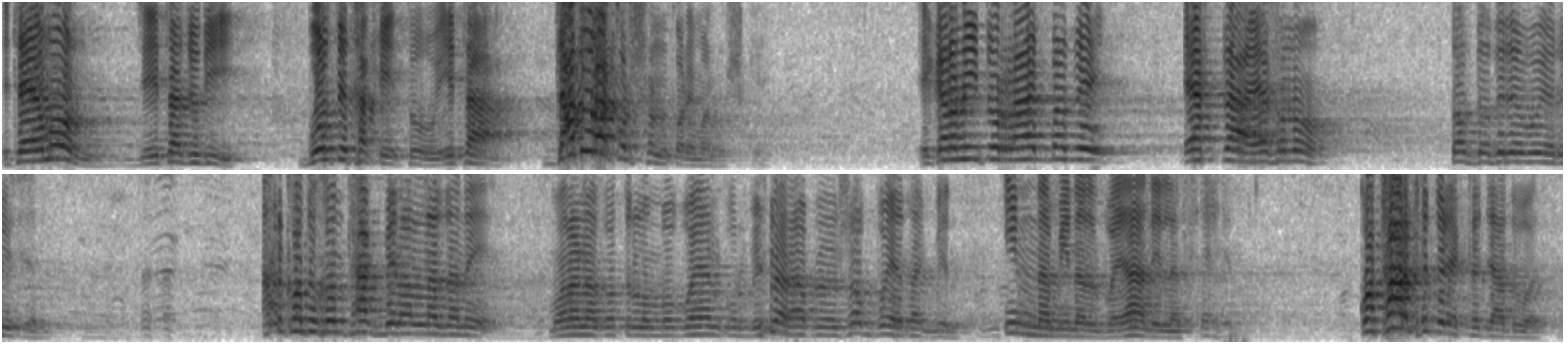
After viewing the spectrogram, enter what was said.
এটা এমন যে এটা যদি বলতে থাকে, তো এটা জাদুর আকর্ষণ করে মানুষকে। এ কারণেই তো রাত বাজে, একটা এখনও তকদাদিরে বয়ে রয়েছেন। আর কতক্ষণ থাকবেন আল্লাহ জানে। মৌলানা কত লম্বা বয়ান করবেন আর আপনারা সব বয়া থাকবেন। ইন্না মিনাল বয়ান সাহির কথার ভেতরে একটা জাদু আছে।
